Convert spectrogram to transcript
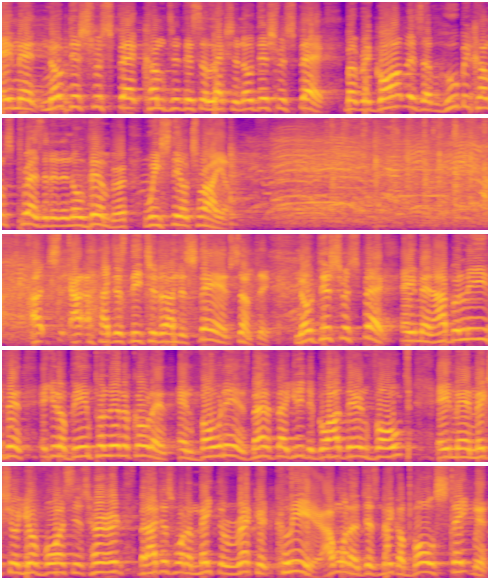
Amen. No disrespect come to this election. No disrespect. But regardless of who becomes president in November, we still triumph. I, I, just need you to understand something. No disrespect. Amen. I believe in, you know, being political and, and voting. As a matter of fact, you need to go out there and vote. Amen. Make sure your voice is heard. But I just want to make the record clear. I want to just make a bold statement.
